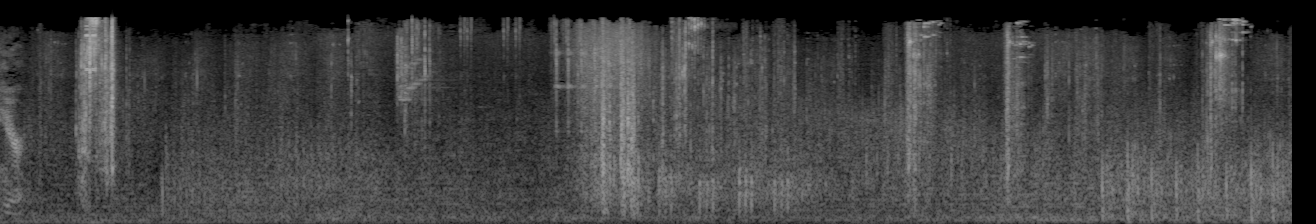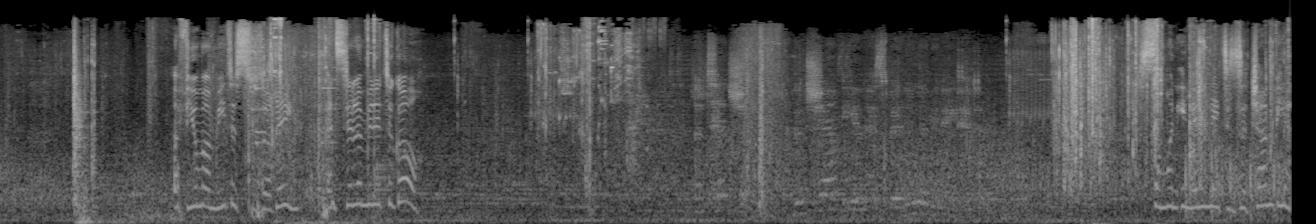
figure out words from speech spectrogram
Here. A few more meters to the ring, and still a minute to go. Attention. The champion has been eliminated. Someone eliminated the champion.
